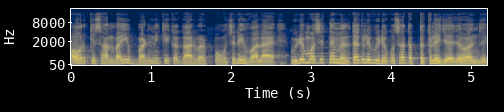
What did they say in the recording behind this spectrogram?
और किसान भाई बढ़ने के कगार पर पहुँचने वाला है। वीडियो में इतने मिलता है अगले वीडियो के साथ अब तक के लिए जय जवान, जय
